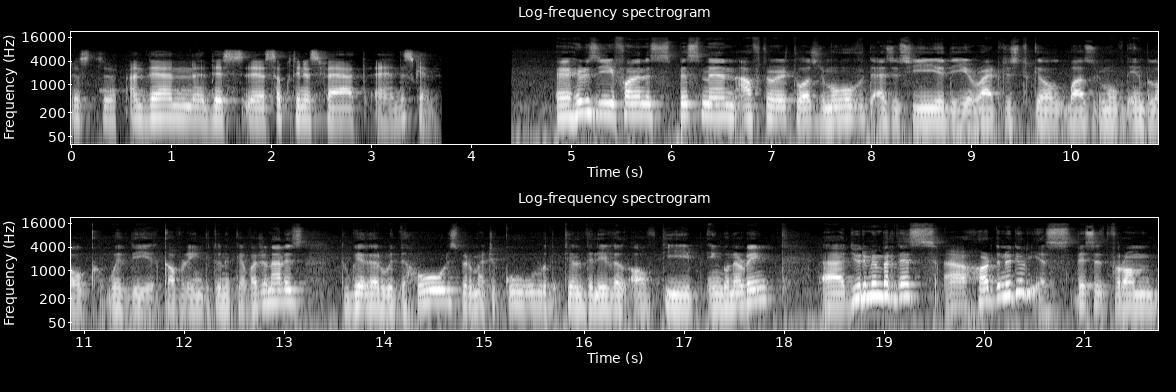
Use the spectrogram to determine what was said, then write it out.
Just uh, and then this uh, subcutaneous fat and the skin. Uh, here is the final specimen after it was removed. As you see, the right testicle was removed en bloc with the covering tunica vaginalis together with the whole spermatic cord till the level of the inguinal ring. Uh, do you remember this uh, hard nodule? Yes, this is from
